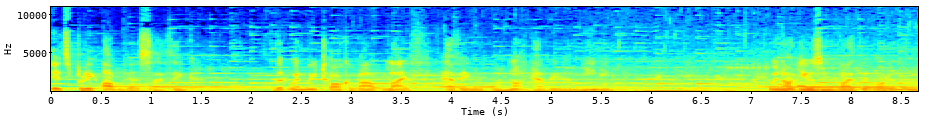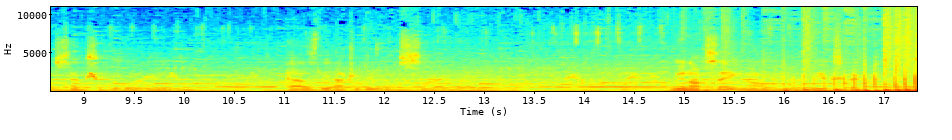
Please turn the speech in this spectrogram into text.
It's pretty obvious, I think, that when we talk about life having or not having a meaning, we're not using quite the ordinary sense of the word meaning as the attribute of a sign. We're not saying that we expect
